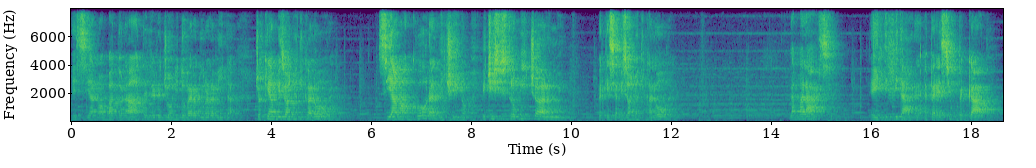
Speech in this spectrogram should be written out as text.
Essi hanno abbandonate le regioni dove era dura la vita, giacché hanno bisogno di calore. Si ama ancora il vicino e ci si stropiccia a lui, perché si ha bisogno di calore. L'ammalarsi e il diffidare è per essi un peccato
